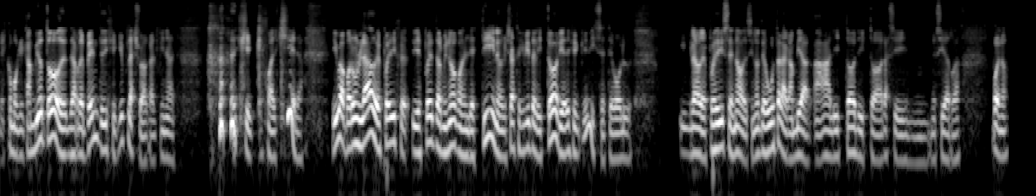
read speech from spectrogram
es como que cambió todo de, repente. Dije, ¿qué flashó acá al final? dije, cualquiera. Iba por un lado después dije, y después terminó con el destino, que ya está escrita la historia. Dije, ¿qué dice este boludo? Y claro, después dice, no, si no te gusta la cambiás. Ah, listo, listo, ahora sí me cierra. Bueno,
